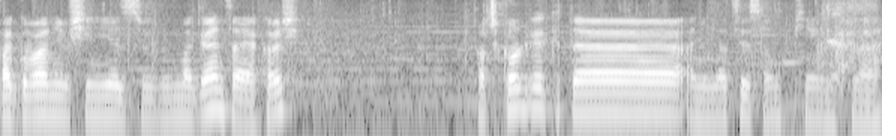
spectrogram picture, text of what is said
bagowaniem się nie jest wymagająca jakoś. Aczkolwiek te animacje są piękne.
